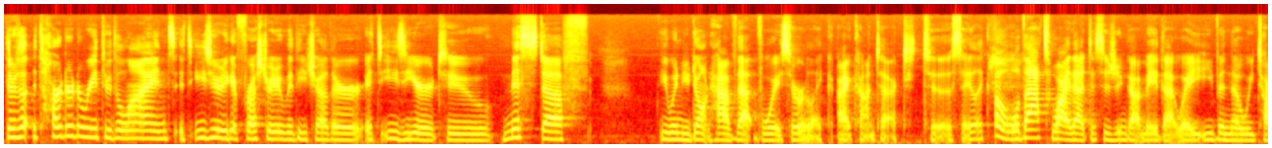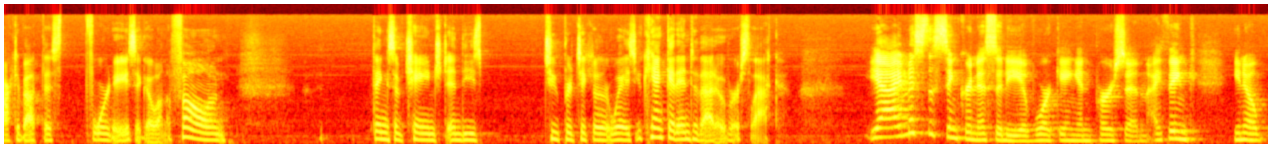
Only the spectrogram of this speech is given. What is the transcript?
there's it's harder to read through the lines. It's easier to get frustrated with each other. It's easier to miss stuff when you don't have that voice or like eye contact to say like, oh, well, that's why that decision got made that way. Even though we talked about this four days ago on the phone, things have changed in these two particular ways. You can't get into that over Slack. Yeah, I miss the synchronicity of working in person. I think you know,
